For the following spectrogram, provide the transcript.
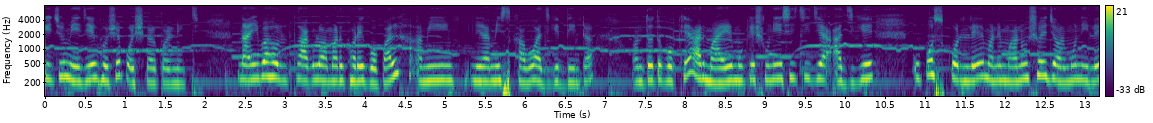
কিছু মেজে ঘষে পরিষ্কার করে নিচ্ছি। নাইবা হল, থাকল আমার ঘরে গোপাল। আমি নিরামিষ খাব আজকের দিনটা অন্তত পক্ষে। আর মায়ের মুখে শুনে এসেছি যে আজকে উপোস করলে মানে মানুষ হয়ে জন্ম নিলে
